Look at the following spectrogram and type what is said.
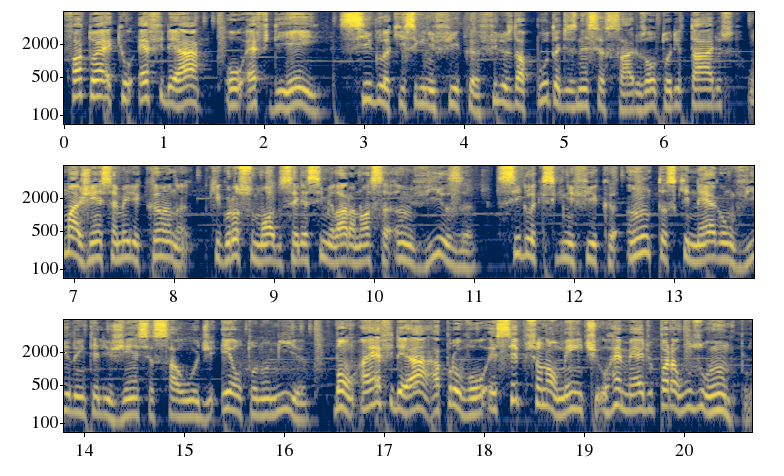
fato é que o FDA ou FDA sigla que significa Filhos da Puta Desnecessários Autoritários, uma agência americana que grosso modo seria similar à nossa Anvisa, sigla que significa Antas que negam vida, inteligência, saúde e autonomia. Bom, a FDA aprovou excepcionalmente o remédio para uso amplo,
